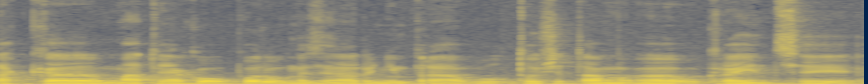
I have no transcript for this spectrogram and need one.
tak eh, má to nějakou oporu v mezinárodním právu, to, že tam eh, Ukrajinci eh,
